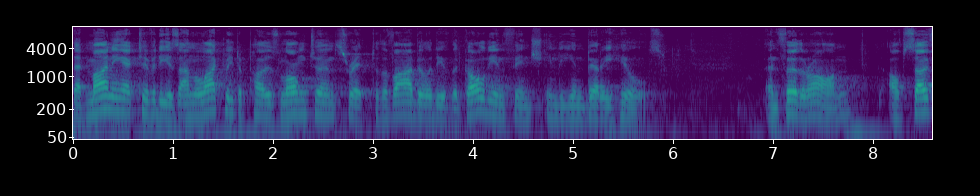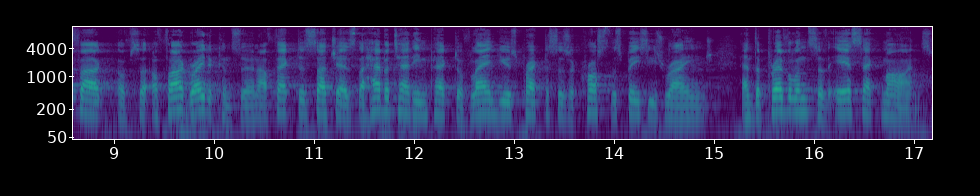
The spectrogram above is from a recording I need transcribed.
that mining activity is unlikely to pose long-term threat to the viability of the Gouldian Finch in the Yinberrie Hills. And further on, of, so far, of, so, of far greater concern are factors such as the habitat impact of land use practices across the species range and the prevalence of air sac mites,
